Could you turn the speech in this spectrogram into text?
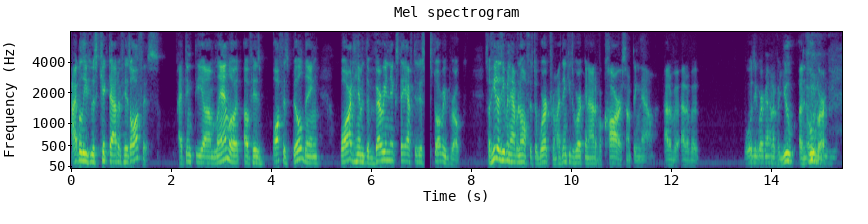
I believe he was kicked out of his office. I think the um, landlord of his office building barred him the very next day after this story broke. So he doesn't even have an office to work from. I think he's working out of a car or something now, out of a out of a what was he working out of a an Uber?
